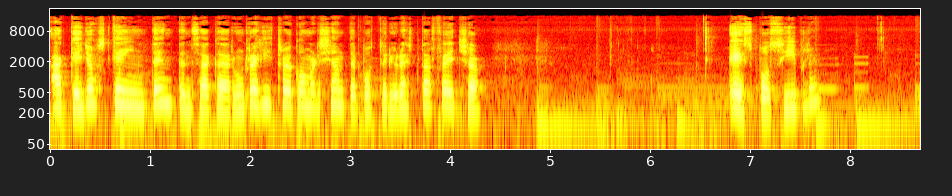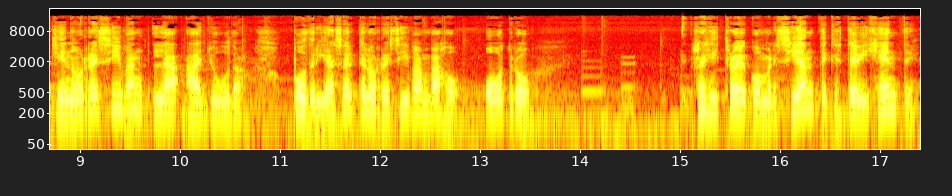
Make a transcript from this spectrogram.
Aquellos que intenten sacar un registro de comerciante posterior a esta fecha, es posible que no reciban la ayuda. Podría ser que lo reciban bajo otro registro de comerciante que esté vigente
